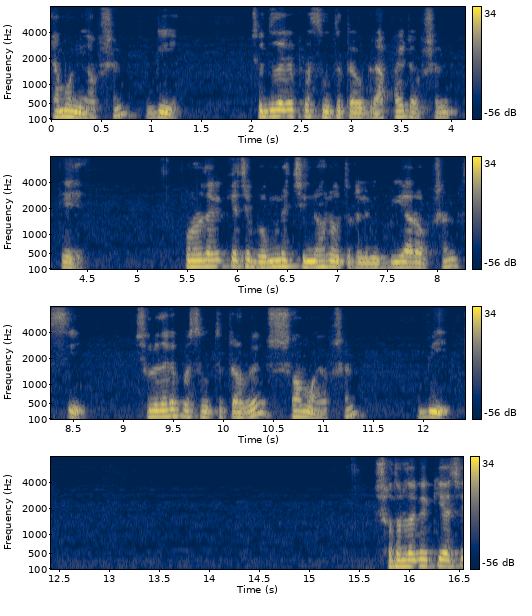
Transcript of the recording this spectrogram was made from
অ্যামোনিয়া, অপশন ডি। চোদ্দ দাগের প্রশ্ন উত্তরটা হবে গ্রাফাইট, অপশন এ। পনেরো দাগে কি আছে? ব্রহ্মণের চিহ্ন হলে উত্তরটা লিখবে বি আর, অপশন সি। ষোলো দাগের প্রশ্ন উত্তরটা হবে সময়, অপশন বি। সতেরো দাগে কি আছে?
